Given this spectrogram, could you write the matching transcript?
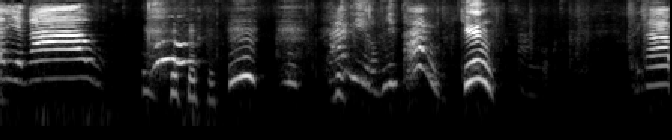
วัสดีครับ ข้าพี่กับพี่ทั้งคิงสวัสดีครับ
